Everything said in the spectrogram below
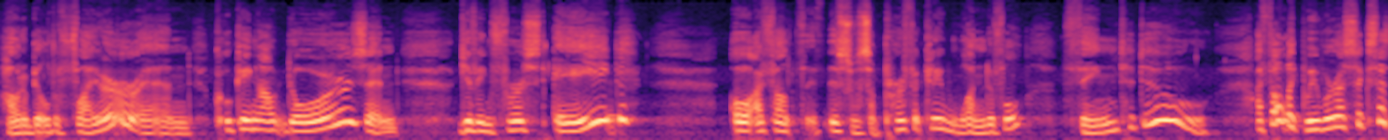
how to build a fire and cooking outdoors and giving first aid. Oh, I felt this was a perfectly wonderful thing to do. I felt like we were a success,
